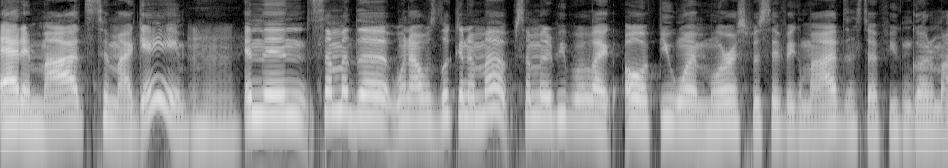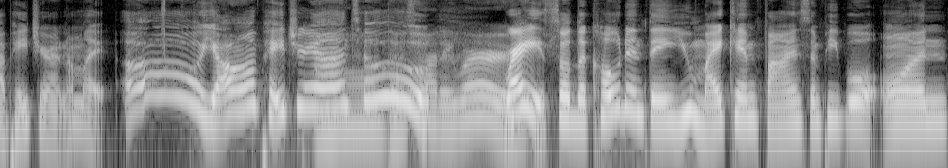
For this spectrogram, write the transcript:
adding mods to my game. Mm-hmm. And then some of the when I was looking them up, some of the people were like, "Oh, if you want more specific mods and stuff, you can go to my Patreon." I'm like, "Oh, y'all on Patreon too?" Oh, that's how they work. Right. So the coding thing, you might can find some people on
